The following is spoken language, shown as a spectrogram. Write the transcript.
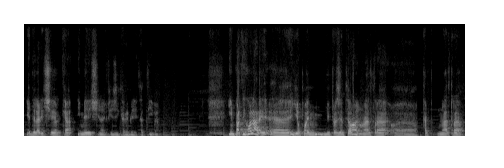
e della ricerca in medicina fisica riabilitativa. In particolare eh, io poi vi presenterò in un'altra, uh, un'altra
